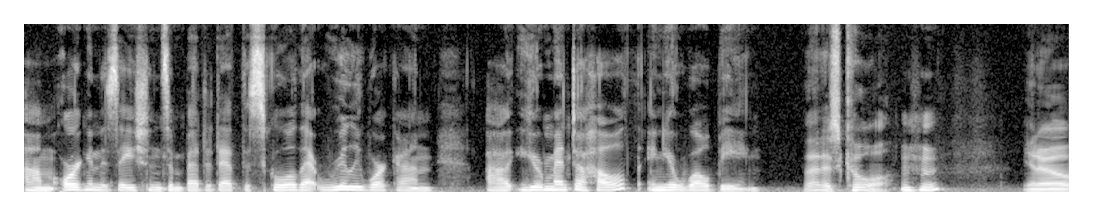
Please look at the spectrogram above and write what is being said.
um, organizations embedded at the school that really work on uh, your mental health and your well being. That is cool. Mm-hmm. You know,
